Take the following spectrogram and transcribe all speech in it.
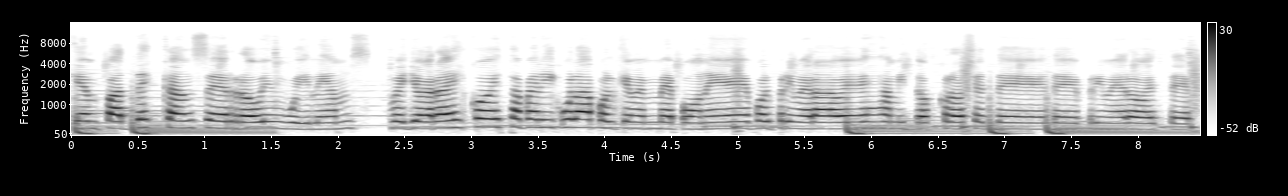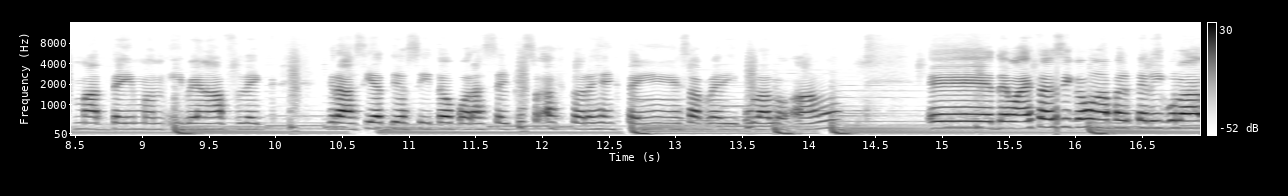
que en paz descanse Robin Williams. Pues yo agradezco esta película porque me, pone por primera vez a mis dos crushes de, de, primero este, Matt Damon y Ben Affleck. Gracias, Diosito, por hacer que esos actores estén en esa película. Los amo. Eh, además, está decir que es una película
